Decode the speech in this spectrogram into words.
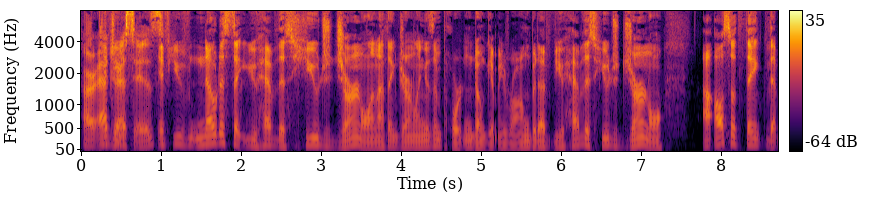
Our if you- address is if you've noticed that you have this huge journal, and I think journaling is important, don't get me wrong, but if you have this huge journal, I also think that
